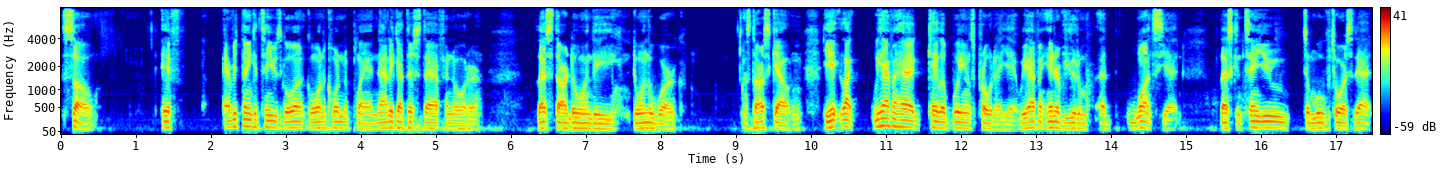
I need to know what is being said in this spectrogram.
So, if everything continues going going according to plan, now they got their staff in order. Let's start doing the doing the work. Let's start scouting. He like we haven't had Caleb Williams pro day yet. We haven't interviewed him uh, once yet. Let's continue to move towards that.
